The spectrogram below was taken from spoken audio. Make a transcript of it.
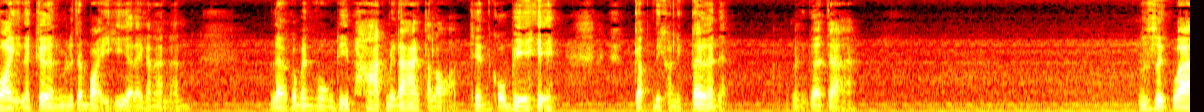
บ่อยเหลือเกิน ไม่รู้จะบ่อยที่อะไรขนาดนั้น แล้วก็เป็นวงที่พลาดไม่ได้ตลอด เช่นโกเบกับดีคอนเนคเตอร์เนี่ย มันก็จะ รู้สึกว่า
